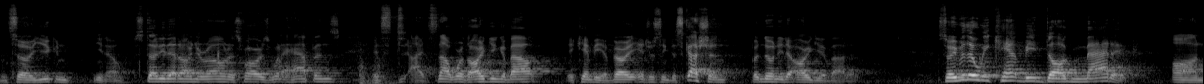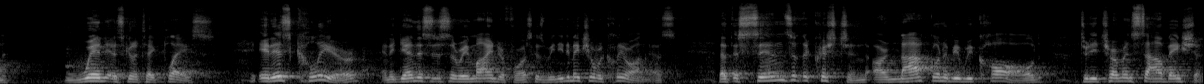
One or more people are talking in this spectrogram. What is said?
And so you can, you know, study that on your own as far as when it happens. It's, it's not worth arguing about. It can be a very interesting discussion, but no need to argue about it. So even though we can't be dogmatic on when it's going to take place, it is clear, and again, this is just a reminder for us because we need to make sure we're clear on this, that the sins of the Christian are not going to be recalled to determine salvation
